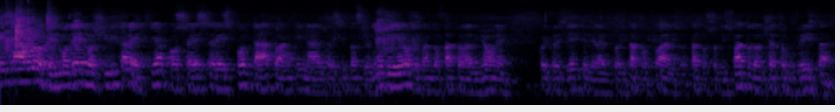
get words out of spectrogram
e mi auguro che il modello Civitavecchia possa essere esportato anche in altre situazioni. È vero che quando ho fatto la riunione con i presidenti delle autorità portuali sono stato soddisfatto da un certo punto di vista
